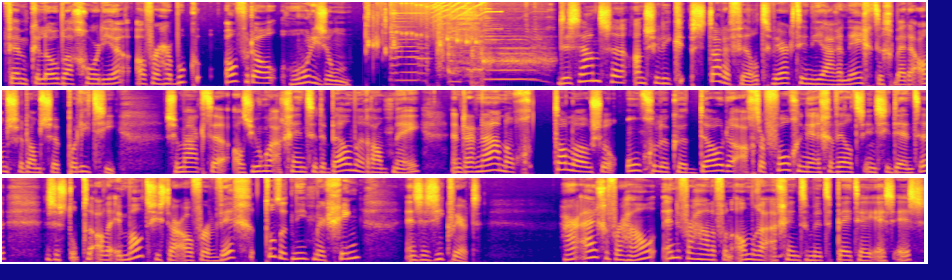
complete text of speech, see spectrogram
Femke Lobach hoorde je over haar boek Overal Horizon. De Zaanse Angelique Starreveld werkte in de jaren 90 bij de Amsterdamse politie. Ze maakte als jonge agenten de Belmenramp mee en daarna nog talloze ongelukken, doden, achtervolgingen en geweldsincidenten. En ze stopte alle emoties daarover weg tot het niet meer ging en ze ziek werd. Haar eigen verhaal en de verhalen van andere agenten met PTSS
